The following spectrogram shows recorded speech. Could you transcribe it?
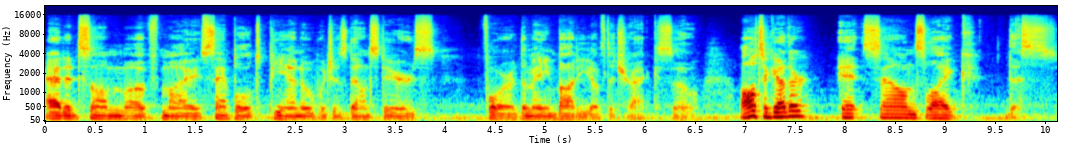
added some of my sampled piano, which is downstairs, for the main body of the track. So altogether, it sounds like this.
